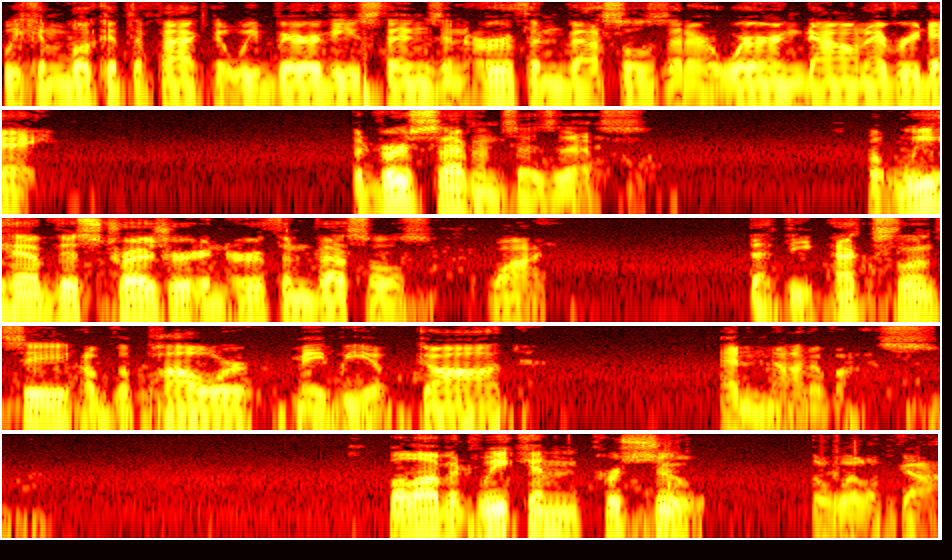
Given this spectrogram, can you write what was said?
We can look at the fact that we bear these things in earthen vessels that are wearing down every day. But verse 7 says this But we have this treasure in earthen vessels. Why? That the excellency of the power may be of God and not of us. Beloved, we can pursue the will of God.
